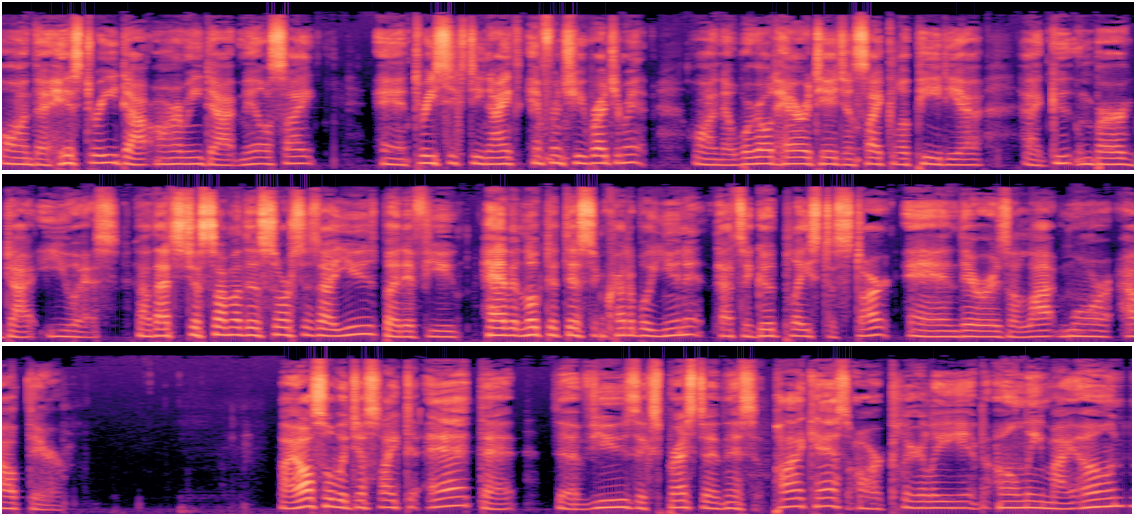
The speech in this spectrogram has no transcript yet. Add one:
on the history.army.mil site, and 369th Infantry Regiment on the World Heritage Encyclopedia at gutenberg.us. Now, that's just some of the sources I use, but if you haven't looked at this incredible unit, that's a good place to start, and there is a lot more out there. I also would just like to add that the views expressed in this podcast are clearly and only my own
